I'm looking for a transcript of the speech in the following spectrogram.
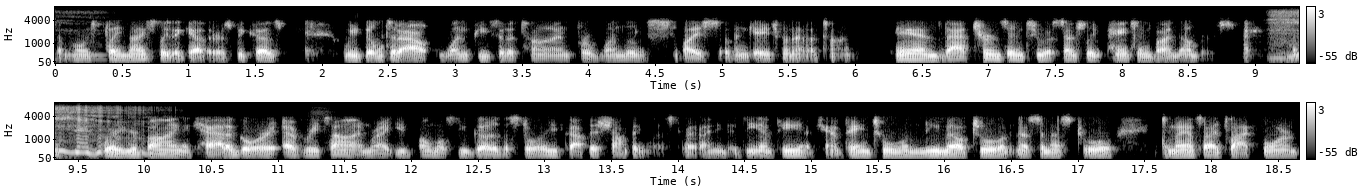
that always play nicely together, is because we built it out one piece at a time for one little slice of engagement at a time. And that turns into essentially painting by numbers, where you're buying a category every time, right? You almost you go to the store, you've got this shopping list, right? I need a DMP, a campaign tool, an email tool, an SMS tool, demand side platform,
